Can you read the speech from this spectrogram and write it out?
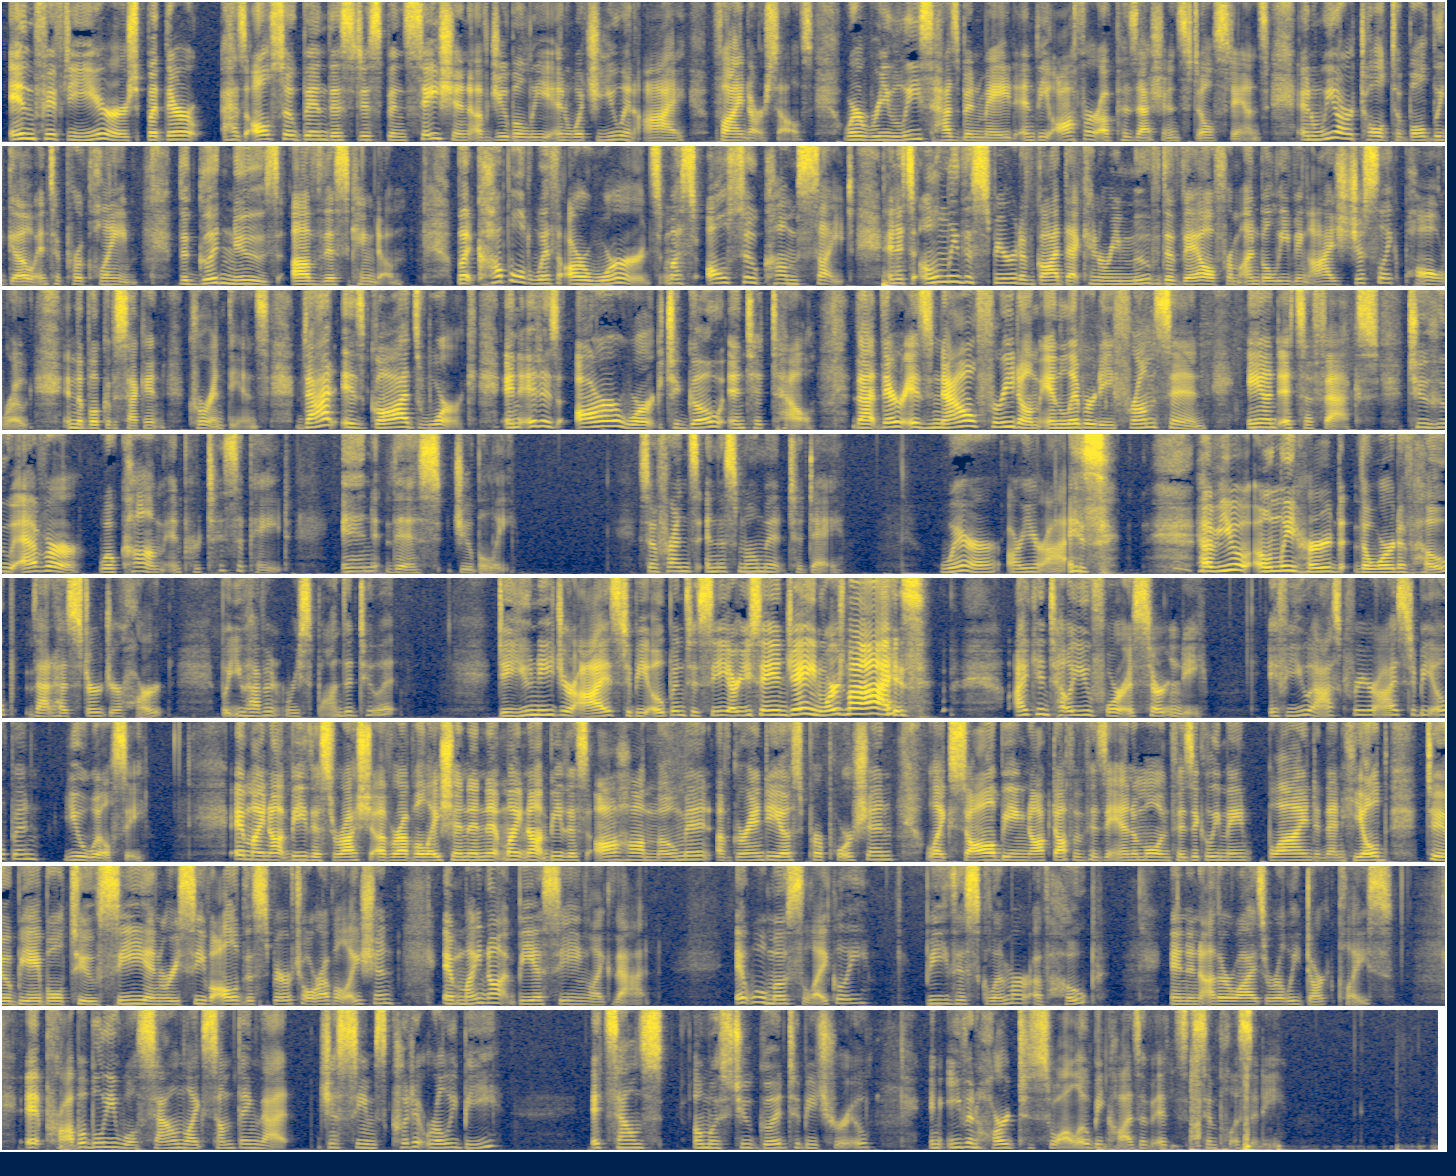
in 50 years, but there has also been this dispensation of Jubilee in which you and I find ourselves, where release has been made and the offer of possession still stands. And we are told to boldly go and to proclaim the good news of this kingdom. But coupled with our words must also come sight. And it's only the Spirit of God that can remove the veil from unbelieving eyes, just like Paul wrote in the book of Second Corinthians. That is God's work. And it is our work to go and to tell that there is now freedom and liberty from sin and its effects to whoever will come and participate in this Jubilee. So, friends, in this moment today, where are your eyes? have you only heard the word of hope that has stirred your heart, but you haven't responded to it? Do you need your eyes to be open to see? Are you saying, Jane, where's my eyes? I can tell you for a certainty if you ask for your eyes to be open, you will see it might not be this rush of revelation and it might not be this aha moment of grandiose proportion like Saul being knocked off of his animal and physically made blind and then healed to be able to see and receive all of this spiritual revelation. It might not be a seeing like that. It will most likely be this glimmer of hope in an otherwise really dark place. It probably will sound like something that just seems could it really be? It sounds almost too good to be true and even hard to swallow because of its simplicity.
